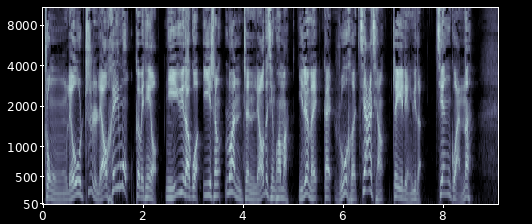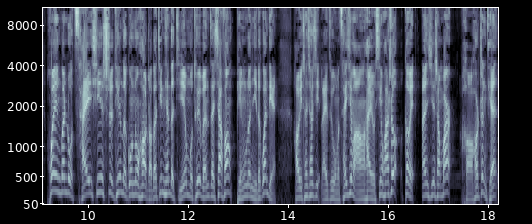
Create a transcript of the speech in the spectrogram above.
肿瘤治疗黑幕，各位听友，你遇到过医生乱诊疗的情况吗？你认为该如何加强这一领域的监管呢？欢迎关注财新视听的公众号，找到今天的节目推文，在下方评论你的观点。好，以上消息来自于我们财新网，还有新华社。各位安心上班，好好挣钱。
